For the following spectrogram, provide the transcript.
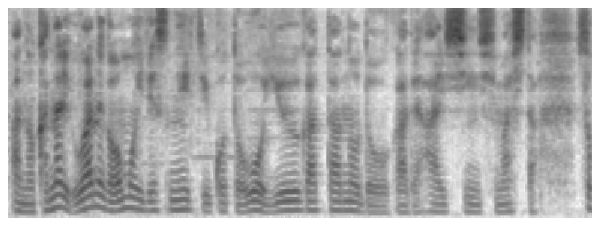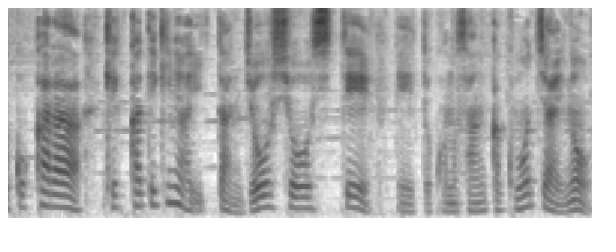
あの、かなり上値が重いですねっていうことを夕方の動画で配信しました。そこから結果的には一旦上昇して、えっ、ー、と、この三角持ち合いの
